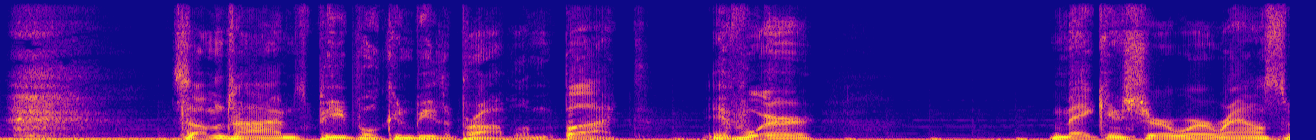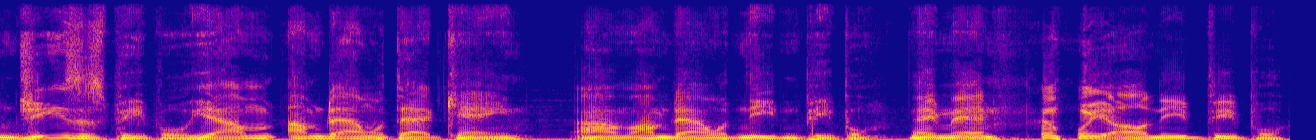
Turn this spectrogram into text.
sometimes people can be the problem. But if we're making sure we're around some Jesus people. Yeah, I'm I'm down with that, Kane. I'm I'm down with needing people. Amen. we all need people.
